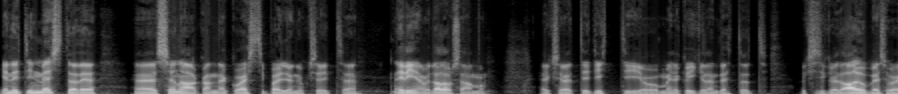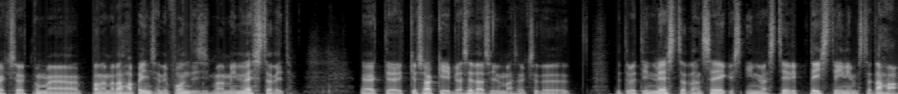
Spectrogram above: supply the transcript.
ja nüüd investori äh, sõnaga on nagu hästi palju niisuguseid äh, erinevaid arusaamu eks ju, et tihti ju meile kõigile on tehtud, võiks isegi öelda ajupesu, eks ju, et kui me paneme raha pensionifondi, siis me oleme investorid. et Kiyosaki ei pea seda silmas, eks ju, ta ütleb, et investor on see, kes investeerib teiste inimeste raha.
